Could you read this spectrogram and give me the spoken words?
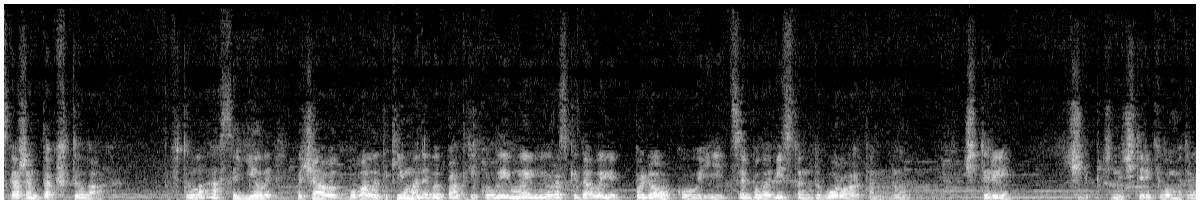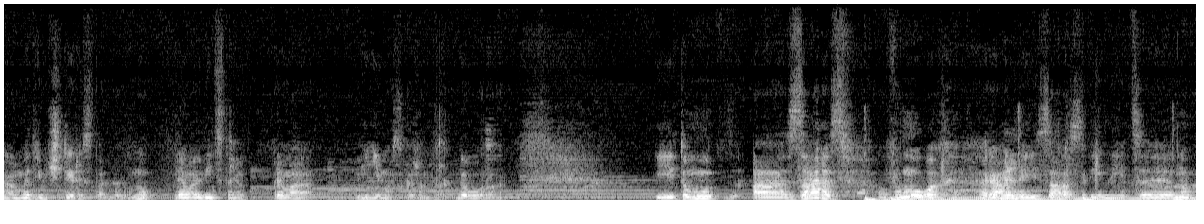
скажімо так, в тилах. В тилах сиділи. Хоча от бували такі в мене випадки, коли ми розкидали польовку, і це була відстань до ворога там, ну, 4, не 4 кілометри, а метрів 400 було. Ну, пряма відстань, пряма відімость, скажімо так, до ворога. І тому, а зараз в умовах реальної зараз війни це ну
